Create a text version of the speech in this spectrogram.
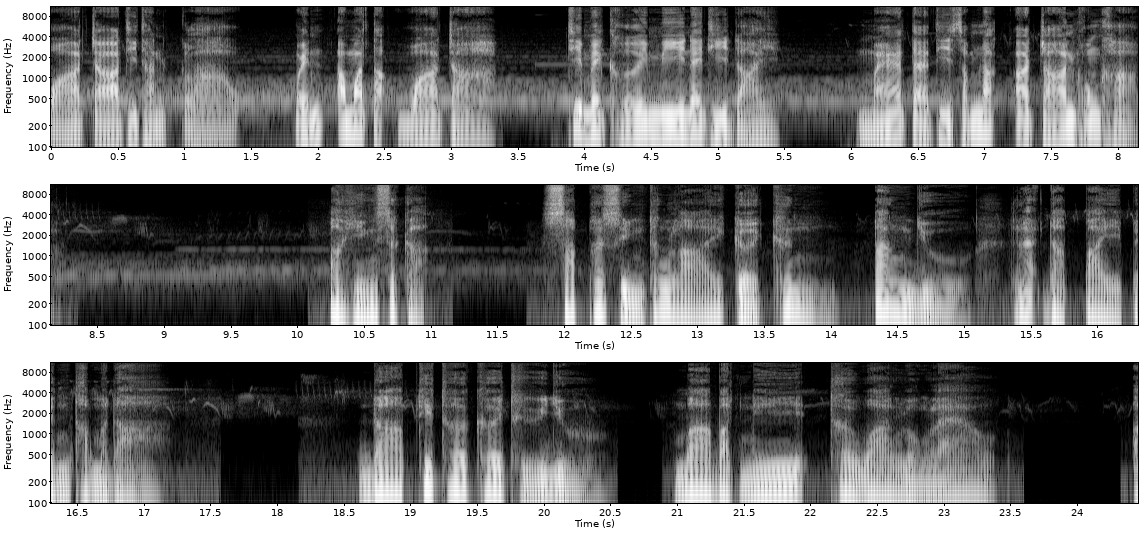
วาจาที่ท่านกล่าว เป็นอมตะวาจาที่ไม่เคยมีในที่ใด แม้แต่ที่สำนักอาจารย์ของข้าอหิงสกะสรรพสิ่งทั้งหลายเกิดขึ้น ตั้งอยู่และดับไปเป็นธรรมดา ดาบที่เธอเคยถืออยู่ มาบัดนี้เธอวางลงแล้วอ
